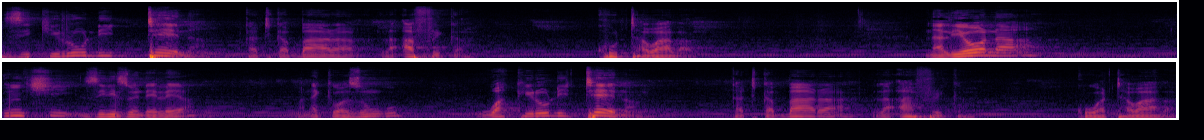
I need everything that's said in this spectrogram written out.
zikirudi tena katika bara la Afrika kutawala. Naliona nchi zilizoendelea maanake wazungu wakirudi tena katika bara la Afrika kuwatawala.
